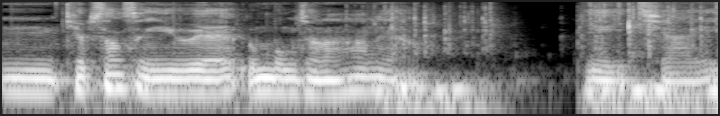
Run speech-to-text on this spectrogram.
음, 갭 상승 이후에 음봉 전환하네요. BHI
